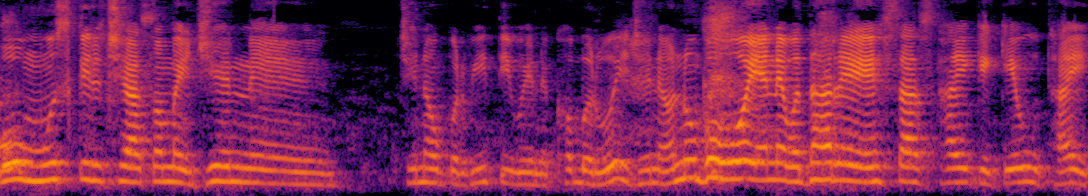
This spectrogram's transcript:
બહુ મુશ્કેલ છે આ સમય જેને, જેના ઉપર વીતી હોય એને ખબર હોય, જેને અનુભવ હોય એને વધારે અહેસાસ થાય કે કેવું થાય.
